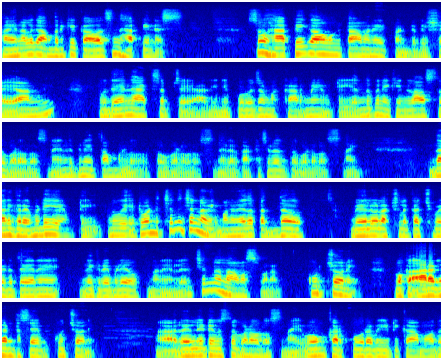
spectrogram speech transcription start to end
ఫైనల్గా అందరికీ కావాల్సింది హ్యాపీనెస్. సో హ్యాపీగా ఉంటామనేటువంటి విషయాన్ని నువ్వు దేన్ని యాక్సెప్ట్ చేయాలి? నీ పూర్వజన్మ కర్మ ఏమిటి? ఎందుకు నీకు ఇన్లాస్తో గొడవలు వస్తున్నాయి? ఎందుకు నీ తమ్ముళ్ళతో గొడవలు వస్తున్నాయి? లేదా అక్క చెల్లెలతో గొడవలు వస్తున్నాయి? దానికి రెమెడీ ఏమిటి? నువ్వు ఎటువంటి చిన్న చిన్నవి మనం ఏదో పెద్ద వేలు లక్షలు ఖర్చు పెడితేనే నీకు రెమెడీ అవుతుందని లేదు. చిన్న నామస్మరణ. కూర్చొని ఒక అరగంట సేపు కూర్చొని రిలేటివ్స్తో గొడవలు వస్తున్నాయి. ఓం కర్పూర వీటి కామోద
